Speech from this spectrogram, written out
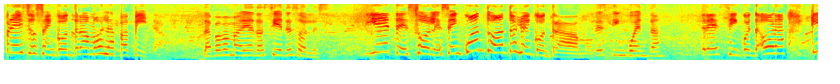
precios encontramos la papita? La papa amarilla está 7 soles. 7 soles. ¿En cuánto antes lo encontrábamos? 3.50. 3.50. Ahora, ¿qué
